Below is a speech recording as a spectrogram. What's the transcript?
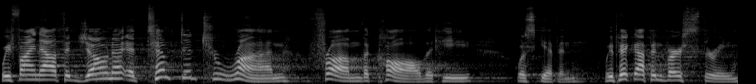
we find out that Jonah attempted to run from the call that he was given. We pick up in verse 3.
